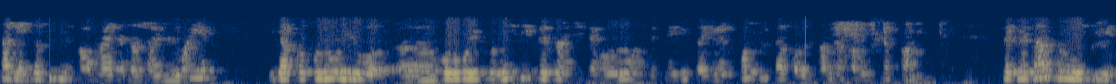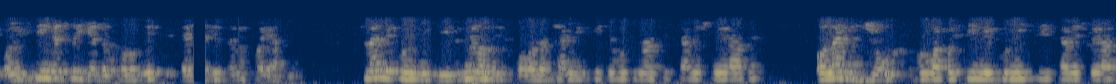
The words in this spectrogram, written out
Так як заступника у мене, на жаль, немає, я пропоную е, головою комісії призначити головного спеціаліста юрисконсульта Олександра Халущака. Секретар комісії Олексій Несоєдов, головний спеціаліст землепорядник. Члени комісії Людмила Міськова, начальник відділу фінансів селищної ради, Олег Джух, голова постійної комісії селищної ради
